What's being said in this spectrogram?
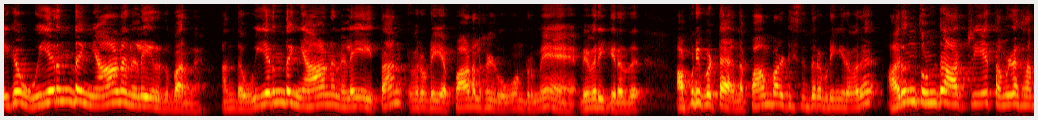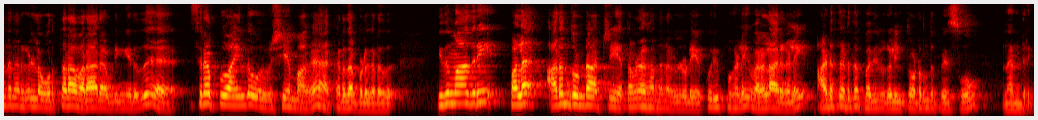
மிக உயர்ந்த ஞான நிலை இருக்கு பாருங்க. அந்த உயர்ந்த ஞான நிலையைத்தான் இவருடைய பாடல்கள் ஒவ்வொன்றுமே விவரிக்கிறது. அப்படிப்பட்ட அந்த பாம்பாட்டி சித்தர் அப்படிங்கிறவர் அருந்தொண்டு ஆற்றிய தமிழக அந்தனர்களில் ஒருத்தராக வராரு அப்படிங்கிறது சிறப்பு வாய்ந்த ஒரு விஷயமாக கருதப்படுகிறது. இது மாதிரி பல அருந்தொண்டாற்றிய தமிழக அந்தனர்களுடைய குறிப்புகளை வரலாறுகளை அடுத்தடுத்த பதிவுகளில் தொடர்ந்து பேசுவோம். நன்றி.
